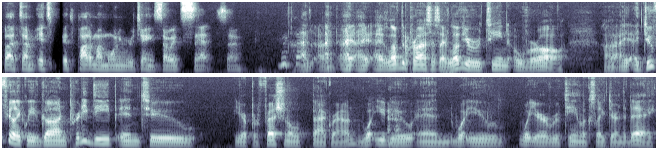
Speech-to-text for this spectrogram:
But um, it's it's part of my morning routine, so it's set. So I, I, I, love the process. I love your routine overall. Uh, I, I do feel like we've gone pretty deep into your professional background, what you do, uh-huh. and what you what your routine looks like during the day.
